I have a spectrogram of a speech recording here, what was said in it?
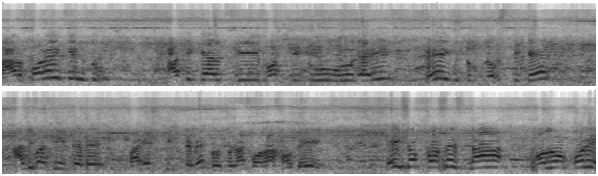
তারপরেই কিন্তু আর্টিকেল থ্রি ফর্টি টু অনুযায়ী সেই গোষ্ঠীকে আদিবাসী হিসেবে বা এসটি হিসেবে ঘোষণা করা হবে। এইসব প্রসেস না ফলো করে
